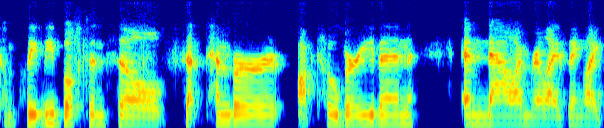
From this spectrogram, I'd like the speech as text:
completely booked until September, October even. And now I'm realizing like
